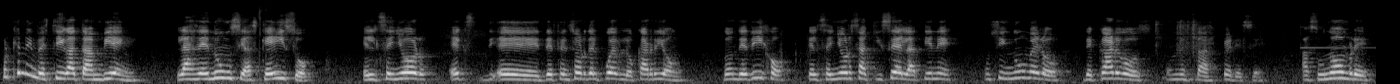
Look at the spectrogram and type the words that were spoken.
¿por qué no investiga también las denuncias que hizo el señor ex eh, defensor del pueblo, Carrión, donde dijo que el señor Saquicela tiene un sinnúmero de cargos, ¿dónde está? Espérese, a su nombre,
